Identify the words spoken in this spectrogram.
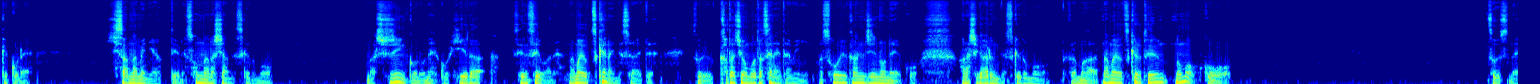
結構ね、悲惨な目にあってね、そんな話なんですけども、まあ、主人公のね、こう、日枝先生はね、名前を付けないんですよ、あえて。そういう形を持たせないために、まあ、そういう感じのね、こう、話があるんですけども、だからまあ、名前を付けるというのも、こう、そうですね。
